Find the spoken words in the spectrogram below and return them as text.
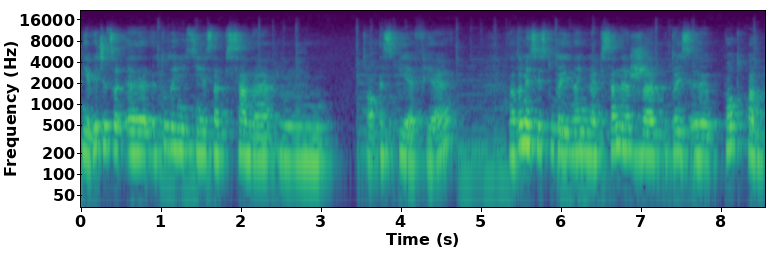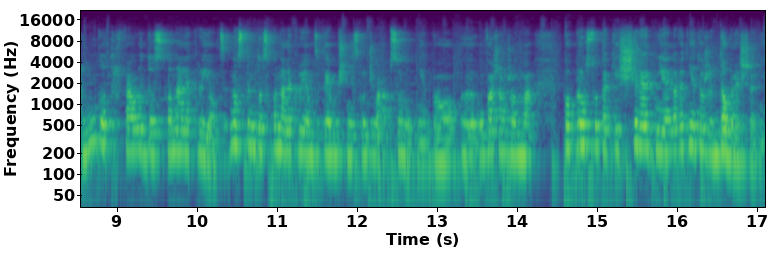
Nie, wiecie co, tutaj nic nie jest napisane mm, o SPF-ie. Natomiast jest tutaj na nim napisane, że to jest e, podkład długotrwały, doskonale kryjący. No z tym doskonale kryjący to ja bym się nie zgodziła absolutnie, bo e, uważam, że on ma po prostu takie średnie, nawet nie to, że dobre średnie,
